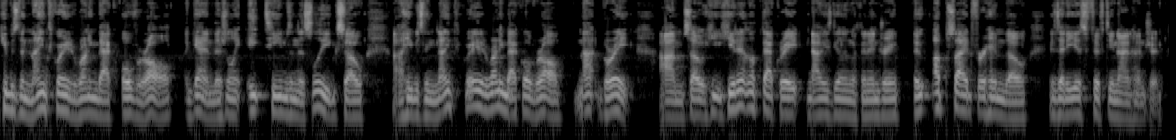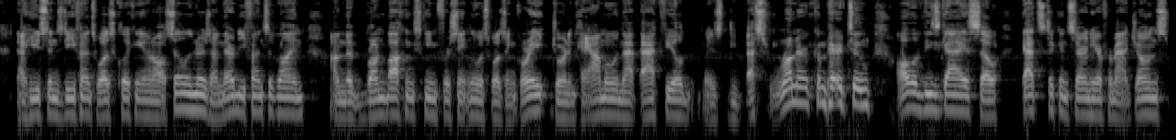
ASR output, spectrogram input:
He was the ninth graded running back overall. Again, there's only eight teams in this league, so uh, he was the ninth graded running back overall. Not great. Um, so he, he didn't look that great. Now he's dealing with an injury. The upside for him, though, is that he is 5,900. Now, Houston's defense was clicking on all cylinders on their defensive line. Um, the run blocking scheme for St. Louis wasn't great. Jordan Ta'amu in that backfield is the best runner compared to all of these guys. So that's the concern here for Matt Jones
